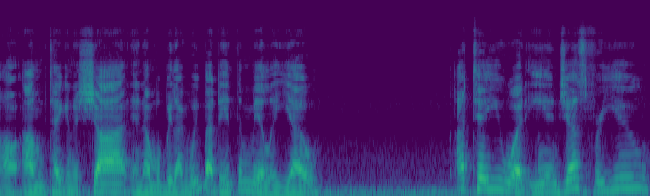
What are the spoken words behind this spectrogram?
I'm taking a shot, and I'm gonna be like, "We about to hit the millie, yo." I tell you what, Ian, just for you,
